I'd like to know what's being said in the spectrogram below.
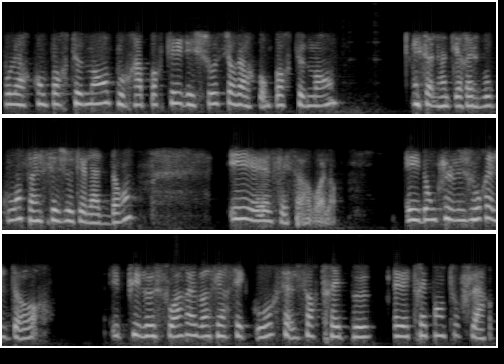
pour leur comportement, pour rapporter des choses sur leur comportement. Et ça l'intéresse beaucoup. Enfin, elle s'est jetée là-dedans et elle fait ça, voilà. Et donc le jour, elle dort. Et puis le soir, elle va faire ses courses. Elle sort très peu. Elle est très pantouflarde.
